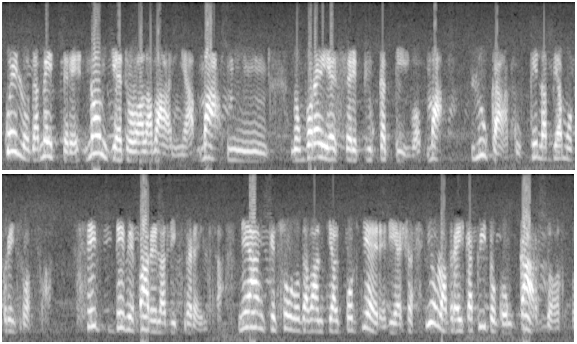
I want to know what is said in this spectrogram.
Quello da mettere non dietro la lavagna, ma mh, mm, non vorrei essere più cattivo, ma Lukaku che l'abbiamo preso a fare se deve fare la differenza, neanche solo davanti al portiere riesce. Io l'avrei capito con Cardorf,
